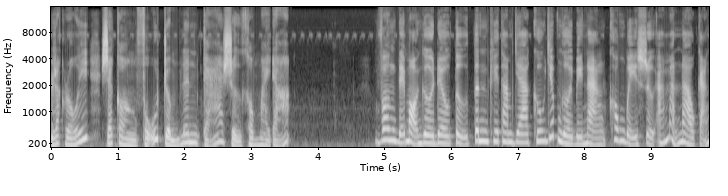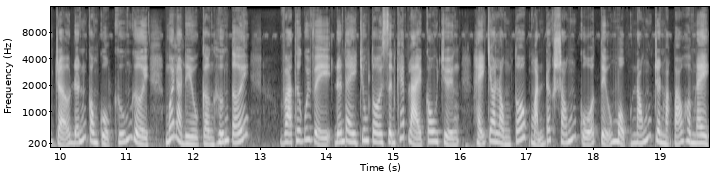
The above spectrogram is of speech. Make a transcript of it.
rắc rối sẽ còn phủ trùm lên cả sự không may đó. Vâng, để mọi người đều tự tin khi tham gia cứu giúp người bị nạn, không bị sự ám ảnh nào cản trở đến công cuộc cứu người mới là điều cần hướng tới. Và thưa quý vị, đến đây chúng tôi xin khép lại câu chuyện Hãy cho lòng tốt mảnh đất sống của tiểu mục nóng trên mặt báo hôm nay.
